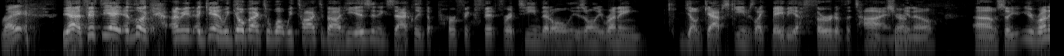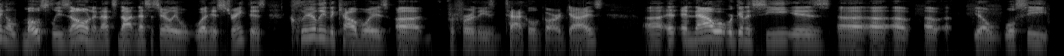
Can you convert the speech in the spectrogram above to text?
right? Yeah, at 58. And look, I mean, again, we go back to what we talked about. He isn't exactly the perfect fit for a team that only is only running, you know, gap schemes like maybe a third of the time. Sure. You know, um, so you're running a mostly zone, and that's not necessarily what his strength is. Clearly, the Cowboys uh, prefer these tackle guard guys. Uh, and, and, now what we're going to see is uh, uh, uh, you know, we'll see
